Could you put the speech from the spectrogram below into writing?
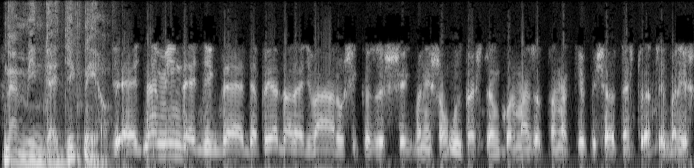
Nem mindegyik néha? Egy, nem mindegyik, de, de például egy városi közösségben és a Újpest önkormányzatnak képviselőtestületében is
